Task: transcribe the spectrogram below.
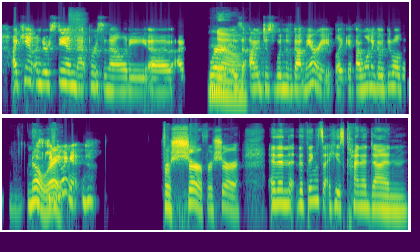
I can't understand that personality. Uh, I Whereas no. I just wouldn't have got married. Like if I want to go do all the no, right. keep doing it. For sure, for sure. And then the, the things that he's kind of done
